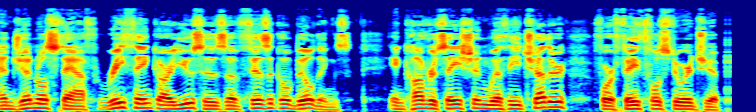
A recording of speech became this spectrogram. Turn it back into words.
and general staff rethink our uses of physical buildings in conversation with each other for faithful stewardship.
